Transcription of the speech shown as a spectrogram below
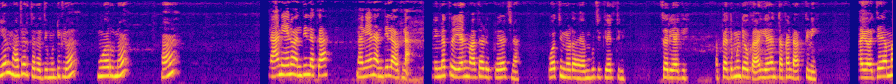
ಏನು ಮಾತಾಡ್ತಾರೆ ಅದು ಮುಂಡಿಗ್ಲು ಮೂವರುನ? ಹಾಂ? ನಾನೇನು ಅಂದಿಲ್ಲಕ್ಕ. ನಾನೇನು ಅಂದಿಲ್ಲ ಅವ್ರನ್ನ ನಿನ್ನ ಹತ್ರ ಏನು ಮಾತಾಡಿ ಪ್ರಯೋಜನ? ಓದ್ತೀನಿ ನೋಡ, ಎಂಬುಜಿ ಕೇಳ್ತೀನಿ. ಸರಿಯಾಗಿ. ಪೆದ್ದ ಮುಂದೆ ಹೋಗ ಏನಂತ ತಗೊಂಡು ಹಾಕ್ತೀನಿ. ಅಯ್ಯೋ ಅಜ್ಜಯಮ್ಮ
